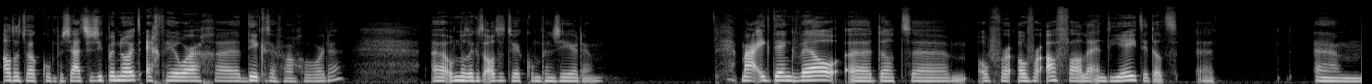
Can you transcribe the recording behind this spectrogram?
Altijd wel compensatie. Dus ik ben nooit echt heel erg eh, dik ervan geworden. Eh, omdat ik het altijd weer compenseerde. Maar ik denk wel eh, dat ehm, over, over afvallen en diëten, dat eh, ehm,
